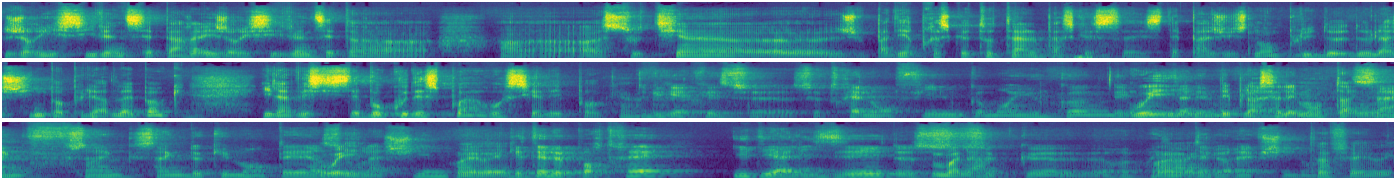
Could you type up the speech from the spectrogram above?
Joris Sivens, c'est pareil. Joris Sivens, c'est un, soutien, euh, je ne vais pas dire presque total, parce que ce n'est pas juste non plus de, la Chine populaire de l'époque. Il investissait beaucoup d'espoir aussi à l'époque. Hein. C'est lui qui a fait ce, très long film, Comment Yukon déplaçait oui, les déplacer les montagnes. Cinq, documentaires sur la Chine, qui était le portrait idéalisé de ce que représentait le rêve chinois. Tout à fait, oui.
